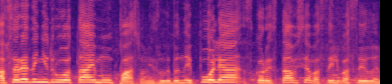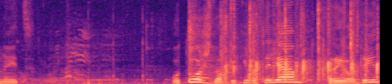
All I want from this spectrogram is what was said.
А всередині другого тайму пасом із глибини поля скористався Василь Василинець. Отож, завдяки Василям 3-1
